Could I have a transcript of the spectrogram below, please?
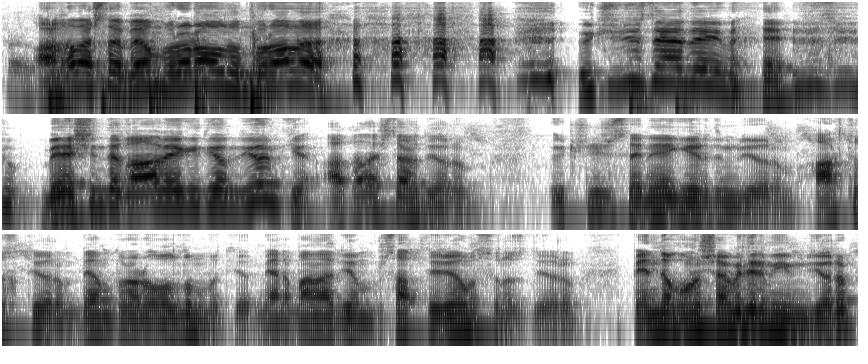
Pazar. Arkadaşlar ben buralı oldum buralı. Üçüncü senedeyim. ben şimdi kahveye gidiyorum diyorum ki arkadaşlar diyorum. Üçüncü seneye girdim diyorum. Artık diyorum ben buralı oldum mu diyorum. Yani bana diyorum ruhsat veriyor musunuz diyorum. Ben de konuşabilir miyim diyorum.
